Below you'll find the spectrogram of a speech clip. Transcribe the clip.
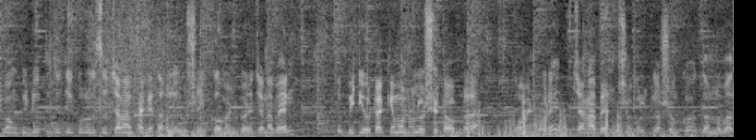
এবং ভিডিওতে যদি কোনো কিছু জানার থাকে, তাহলে অবশ্যই কমেন্ট করে জানাবেন। তো ভিডিওটা কেমন হলো সেটাও আপনারা কমেন্ট করে জানাবেন। সকলকে অসংখ্য ধন্যবাদ।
